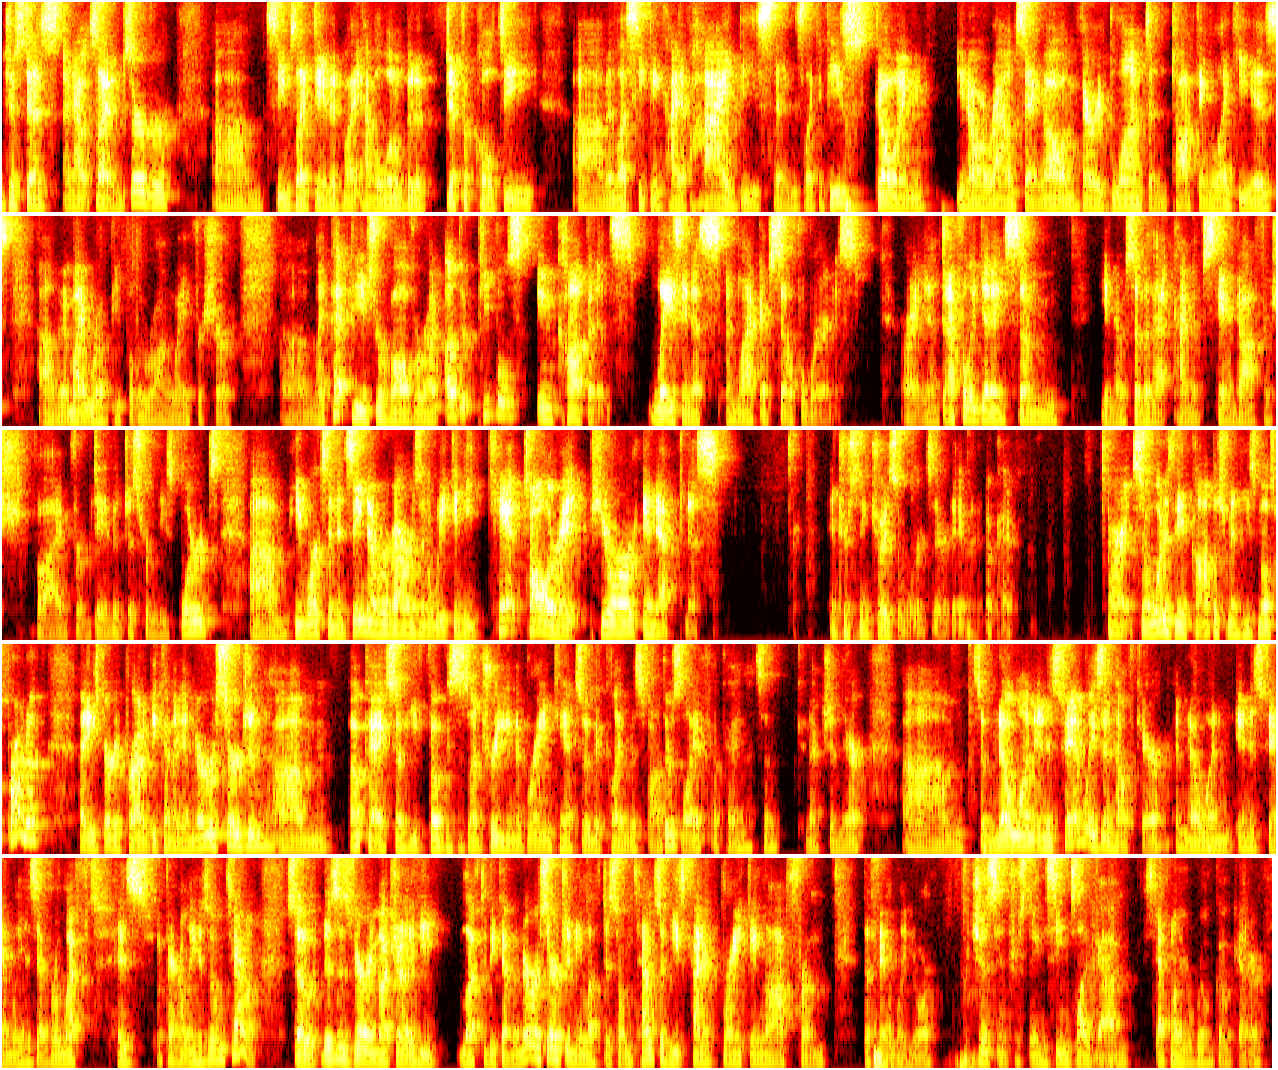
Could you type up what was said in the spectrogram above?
just as an outside observer. Um, seems like David might have a little bit of difficulty um, unless he can kind of hide these things. Like if he's going, you know, around saying, "Oh, I'm very blunt" and talking like he is, um, it might rub people the wrong way for sure. Uh, my pet peeves revolve around other people's incompetence, laziness, and lack of self-awareness. All right, yeah, definitely getting some you know some of that kind of standoffish vibe from David just from these blurbs. Um, he works an insane number of hours in a week, and he can't tolerate pure ineptness. Interesting choice of words there, David. Okay. All right. So, what is the accomplishment he's most proud of? Uh, he's very proud of becoming a neurosurgeon. Um, okay. So, he focuses on treating the brain cancer that claimed his father's life. Okay. That's a connection there. Um, so no one in his family is in healthcare, and no one in his family has ever left his apparently his hometown. So this is very much a he left to become a neurosurgeon. He left his hometown, so he's kind of breaking off from the family norm, which is interesting. He seems like um, he's definitely a real go getter.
